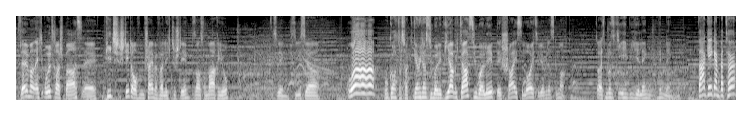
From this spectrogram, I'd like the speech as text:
Das Level macht echt ultra Spaß, ey. Peach steht auf dem Scheinwerferlicht zu stehen, besonders von Mario. Deswegen, sie ist ja... Uah! Oh Gott, das war, wie habe ich das überlebt? Wie habe ich das überlebt? Ey, scheiße, Leute, wie habe ich das gemacht? So, jetzt muss ich die irgendwie hier hinlenken. Dagegen bitte!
